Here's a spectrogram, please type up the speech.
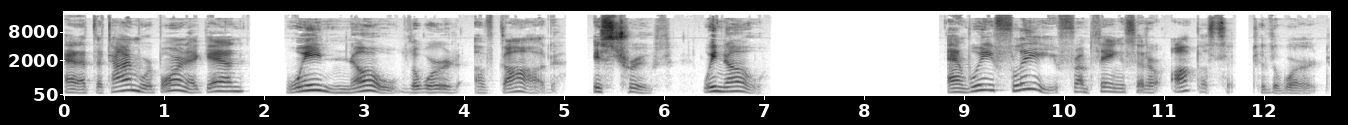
And at the time we're born again, we know the Word of God is truth. We know. And we flee from things that are opposite to the Word.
